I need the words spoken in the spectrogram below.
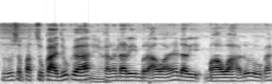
dulu sempat suka juga Iya. karena dari berawalnya dari bawah dulu kan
